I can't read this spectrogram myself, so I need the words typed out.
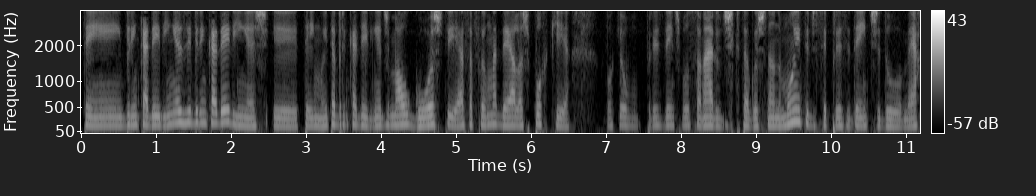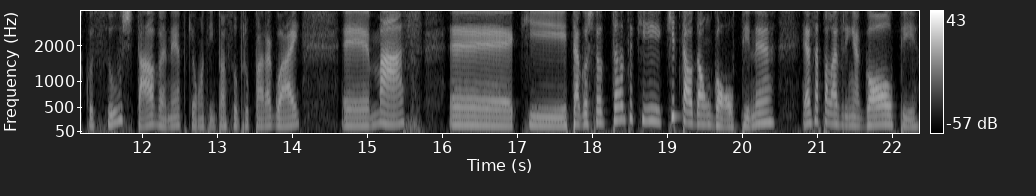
tem brincadeirinhas e brincadeirinhas. E tem muita brincadeirinha de mau gosto e essa foi uma delas. Por quê? porque o presidente Bolsonaro diz que está gostando muito de ser presidente do Mercosul, estava, né? Porque ontem passou para o Paraguai, é, mas é, que está gostando tanto que que tal dar um golpe, né? Essa palavrinha golpe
